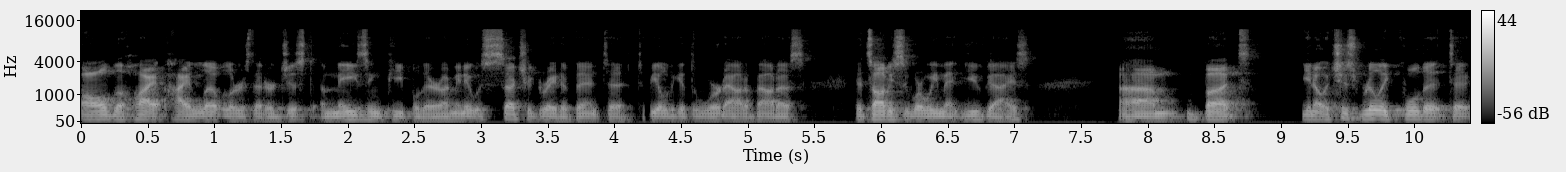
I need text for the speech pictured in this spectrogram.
all the high high levelers that are just amazing people there. I mean, it was such a great event to to be able to get the word out about us. It's obviously where we met you guys, um, but you know, it's just really cool to to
